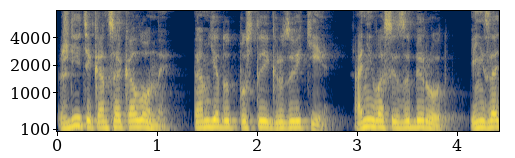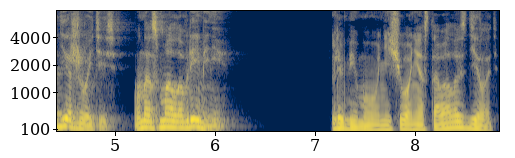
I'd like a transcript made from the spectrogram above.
ждите конца колонны, там едут пустые грузовики, они вас и заберут, и не задерживайтесь, у нас мало времени». Любимому ничего не оставалось делать,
